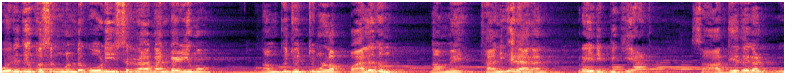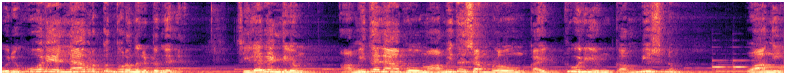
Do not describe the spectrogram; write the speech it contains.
ഒരു ദിവസം കൊണ്ട് കോടീശ്വരനാകാൻ കഴിയുമോ? നമുക്ക് ചുറ്റുമുള്ള പലതും നമ്മെ ധനികരാകാൻ പ്രേരിപ്പിക്കുകയാണ്. സാധ്യതകൾ ഒരുപോലെ എല്ലാവർക്കും തുറന്നു കിട്ടുന്നില്ല. ചിലരെങ്കിലും അമിത ലാഭവും അമിത ശമ്പളവും കൈക്കൂലിയും കമ്മീഷനും വാങ്ങി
